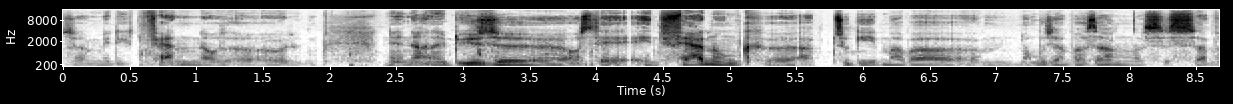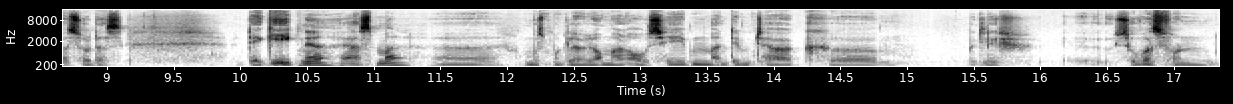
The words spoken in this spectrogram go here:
Also mit aus, äh, eine Analyse äh, aus der Entfernung äh, abzugeben, aber ähm, man muss einfach sagen, es ist einfach so, dass der Gegner erstmal, äh, muss man glaube ich auch mal rausheben, an dem Tag äh, wirklich äh, sowas von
